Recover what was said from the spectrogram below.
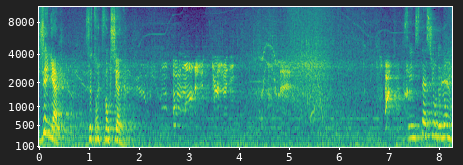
Génial Ce truc fonctionne. c'est une station de nombre.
